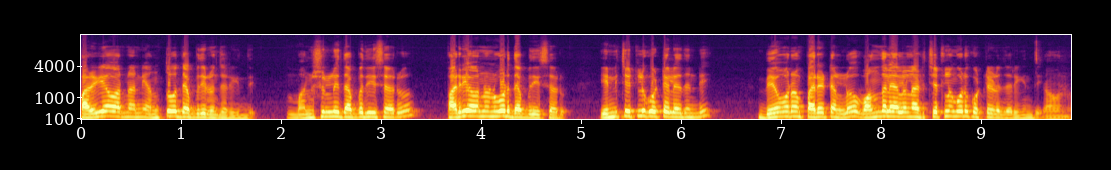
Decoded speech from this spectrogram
పర్యావరణాన్ని ఎంతో దెబ్బతీయడం జరిగింది. మనుషుల్ని దెబ్బతీశారు పర్యావరణాన్ని కూడా దెబ్బతీశారు. ఎన్ని చెట్లు కొట్టేలేదండి? భీమవరం పర్యటనలో వందల ఏళ్ళ నాటి చెట్లను కూడా కొట్టేయడం జరిగింది. అవును.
